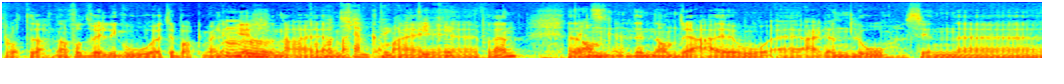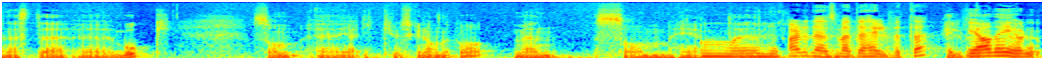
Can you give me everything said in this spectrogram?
flott. da. Den har fått veldig gode tilbakemeldinger. Mm, Den har jeg merka meg på den. Den, Den an, den andre er jo eh, Erlend Lo sin uh, neste uh, bok, som eh, jeg ikke husker navnet på, men som heter. Er det den som heter Helvete? Helvete. Ja, det gjør den.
